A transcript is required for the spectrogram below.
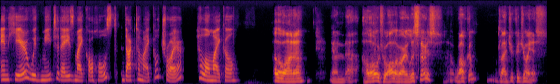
and here with me today is my co host, Dr. Michael Troyer. Hello, Michael. Hello, Anna. And uh, hello to all of our listeners. Welcome. Glad you could join us.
